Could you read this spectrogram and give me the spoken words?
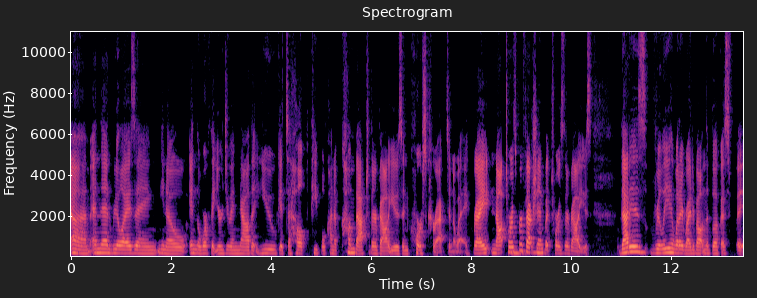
um, and then realizing you know in the work that you're doing now that you get to help people kind of come back to their values and course correct in a way right? Not towards mm-hmm. perfection but towards their values that is really what I write about in the book as eh,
